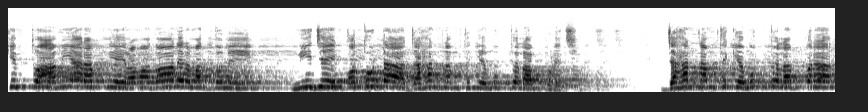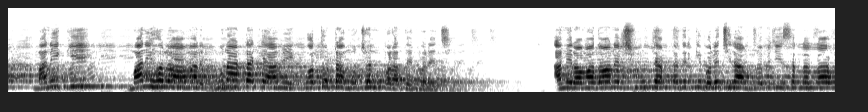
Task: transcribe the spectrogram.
কিন্তু আমি আর আপনি এই রমাদানের মাধ্যমে নিজে কতটা জাহান্নাম থেকে মুক্ত লাভ করেছি? জাহান্নাম থেকে মুক্ত লাভ করা মানে কি? মানে হলো আমার গুণাটাকে আমি কতটা মোচন করাতে পেরেছি? আমি রমাদানের শুরুতে আপনাদেরকে বলেছিলাম, নবীজি সাল্লাল্লাহু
